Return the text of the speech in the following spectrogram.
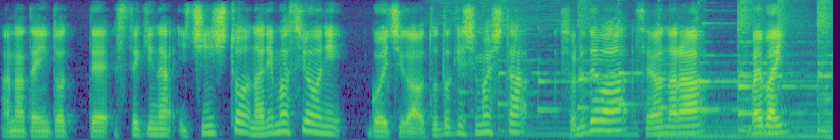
あなたにとって素敵な一日となりますように、ご一がお届けしました。それでは、さようなら。バイバイ。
